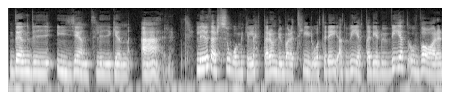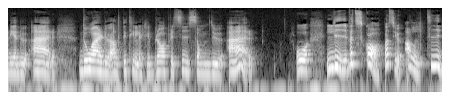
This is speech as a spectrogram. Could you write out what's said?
den vi egentligen är. Livet är så mycket lättare om du bara tillåter dig att veta det du vet och vara det du är. Då är du alltid tillräckligt bra precis som du är. Och livet skapas ju alltid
